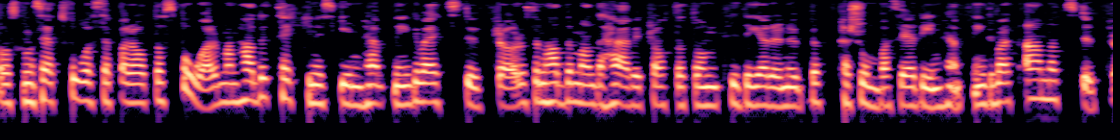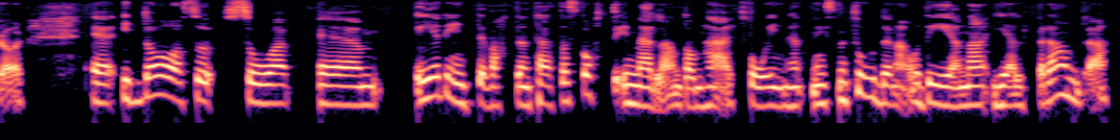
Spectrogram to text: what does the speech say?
vad ska man säga, två separata spår. Man hade teknisk inhämtning, det var ett stuprör och sen hade man det här vi pratat om tidigare nu, personbaserad inhämtning, det var ett annat stuprör. Eh, idag så, så eh, är det inte vattentäta skott emellan de här två inhämtningsmetoderna och det ena hjälper andra.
